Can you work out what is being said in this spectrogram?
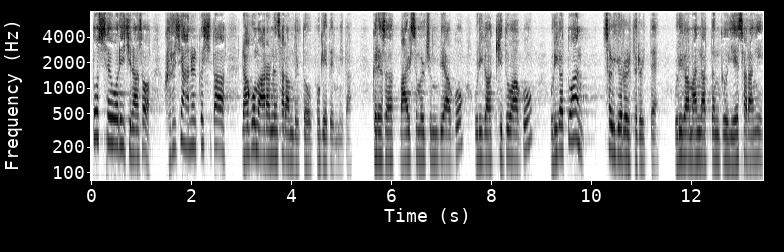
또 세월이 지나서 그러지 않을 것이다 라고 말하는 사람들도 보게 됩니다. 그래서 말씀을 준비하고 우리가 기도하고 우리가 또한 설교를 들을 때 우리가 만났던 그 옛사랑이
